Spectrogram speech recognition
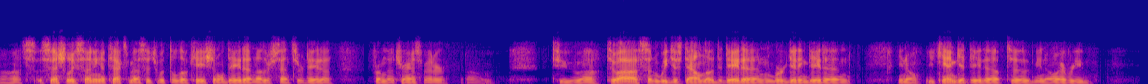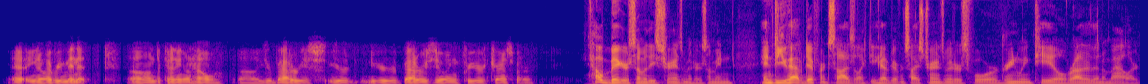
uh, it's essentially sending a text message with the locational data and other sensor data from the transmitter um, to uh, to us, and we just download the data, and we're getting data, and you know you can get data up to you know every uh, you know every minute, um, depending on how uh, your batteries your your battery's doing for your transmitter. How big are some of these transmitters? I mean, and do you have different sizes? Like, do you have different size transmitters for green wing teal rather than a mallard?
